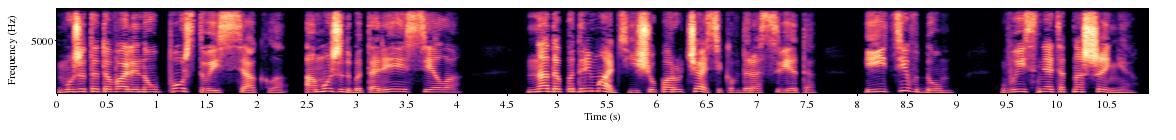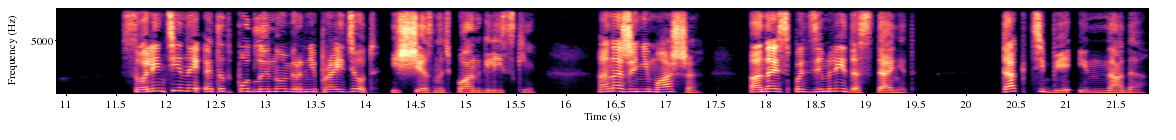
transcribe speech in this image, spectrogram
может, это Валина упорство иссякло, а может, батарея села. Надо подремать еще пару часиков до рассвета и идти в дом, выяснять отношения. С Валентиной этот подлый номер не пройдет, исчезнуть по-английски. Она же не Маша, она из-под земли достанет. Так тебе и надо.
